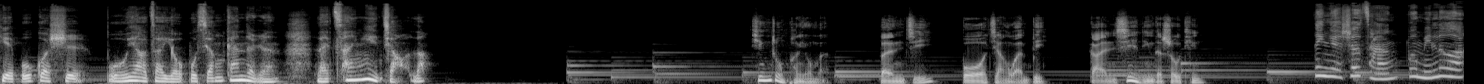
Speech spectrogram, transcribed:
也不过是。不要再有不相干的人来掺一脚了。听众朋友们，本集播讲完毕，感谢您的收听。订阅收藏不迷路哦，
